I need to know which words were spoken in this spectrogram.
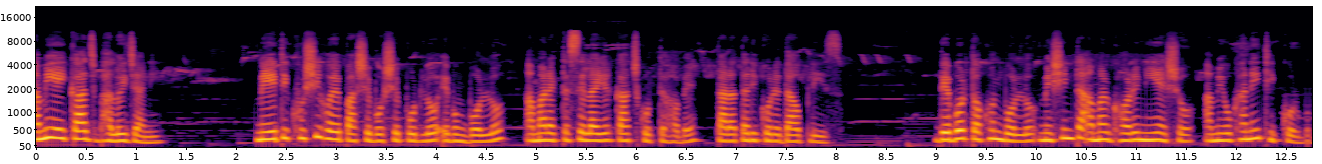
আমি এই কাজ ভালোই জানি মেয়েটি খুশি হয়ে পাশে বসে পড়ল এবং বলল, আমার একটা সেলাইয়ের কাজ করতে হবে, তাড়াতাড়ি করে দাও প্লিজ দেবর তখন বলল, মেশিনটা আমার ঘরে নিয়ে এসো, আমি ওখানেই ঠিক করব।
